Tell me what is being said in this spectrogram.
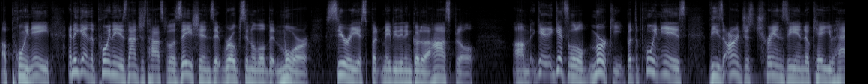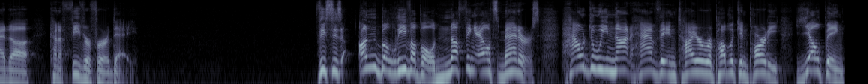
a 0.8. And again, the 0.8 is not just hospitalizations; it ropes in a little bit more serious, but maybe they didn't go to the hospital. Um, it, gets a little murky. But the point is, these aren't just transient. Okay, you had a kind of fever for a day. This is unbelievable. Nothing else matters. How do we not have the entire Republican Party yelping,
